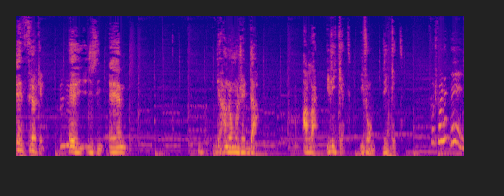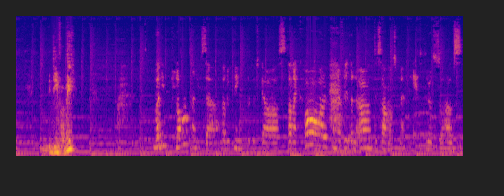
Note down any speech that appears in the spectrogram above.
eh, fröken. Eh, Justin. Eh, det handlar om att rädda alla i riket ifrån riket. Fortfarande nej. I din familj. Vad är din plan Alissa? Har du tänkt att du ska stanna kvar på den här flytande ön tillsammans med Petrus och hans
